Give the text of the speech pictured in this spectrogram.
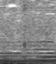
Okay.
